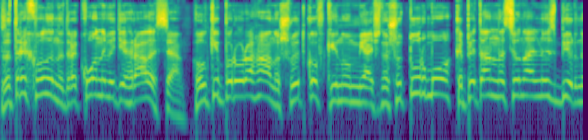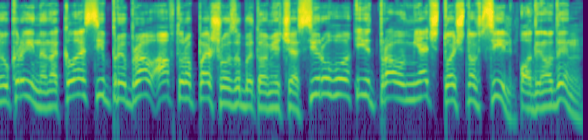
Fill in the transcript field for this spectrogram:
За три хвилини дракони відігралися. Голкіпер урагану швидко вкинув м'яч на шутурму. Капітан національної збірної України на класі прибрав автора першого забитого м'яча сірого і відправив м'яч точно в ціль 1-1.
